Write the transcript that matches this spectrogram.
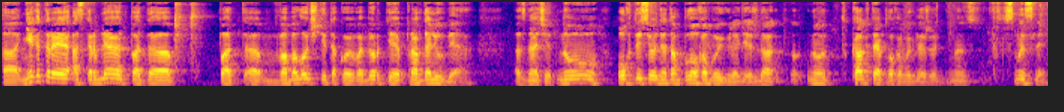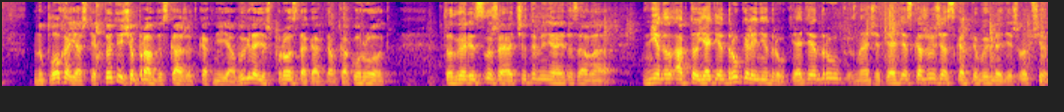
А, некоторые оскорбляют под, э, под, э, в оболочке такой, в оберте правдолюбия. Значит, ну, ох, ты сегодня там плохо выглядишь, да. Ну, как я плохо выгляжу? Ну, в смысле? Ну, плохо, я ж тебе, кто тебе еще правду скажет, как не я? Выглядишь просто как там, как урод. Тот говорит, слушай, а что ты меня это самое... Не, ну, а кто, я тебе друг или не друг? Я тебе друг, значит, я тебе скажу сейчас, как ты выглядишь вообще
